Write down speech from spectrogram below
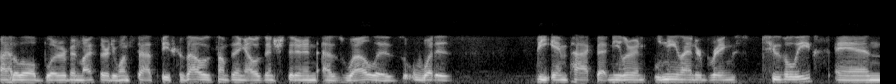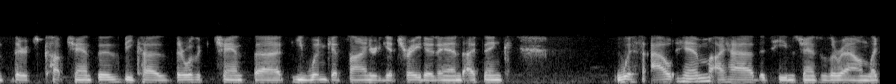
I had a little blurb in my 31 stats piece because that was something I was interested in as well. Is what is the impact that Nylander brings to the Leafs and their cup chances because there was a chance that he wouldn't get signed or to get traded, and I think without him, I had the team's chances around like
